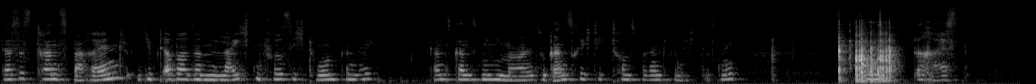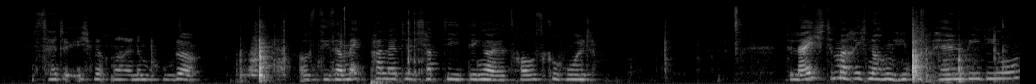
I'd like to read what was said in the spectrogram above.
Das ist transparent, gibt aber so einen leichten Pfirsichton, finde ich. Ganz, ganz minimal. So ganz richtig transparent finde ich das nicht. Und der Rest, das hätte ich mit meinem Puder aus dieser MAC-Palette. Ich habe die Dinger jetzt rausgeholt. Vielleicht mache ich noch ein Hitte-Pan-Video.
